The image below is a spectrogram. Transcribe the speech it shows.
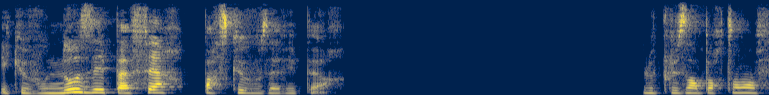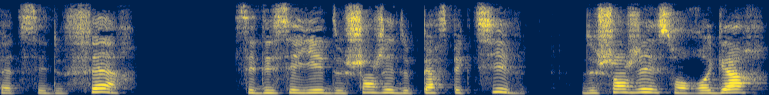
et que vous n'osez pas faire parce que vous avez peur? Le plus important en fait, c'est de faire c'est d'essayer de changer de perspective, de changer son regard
